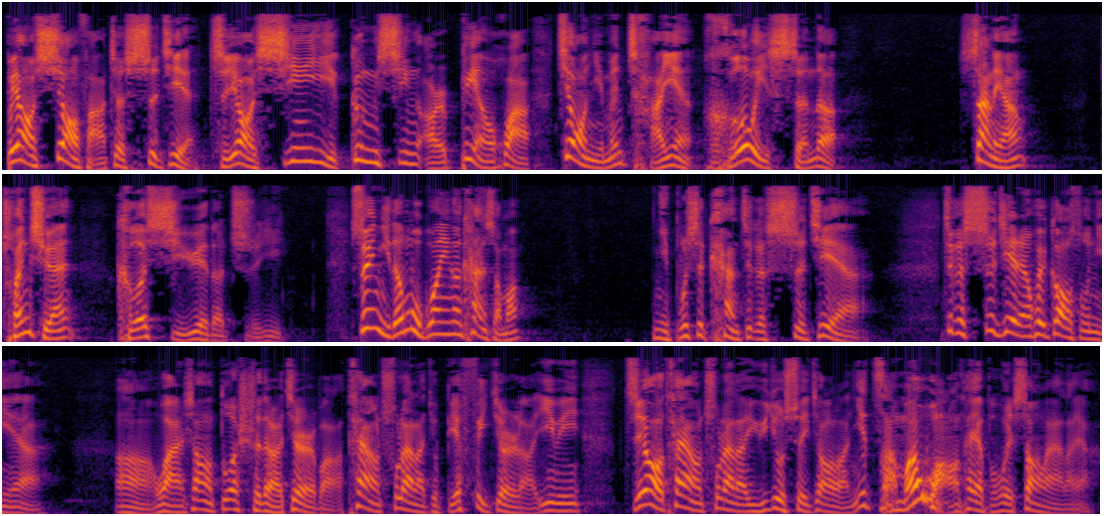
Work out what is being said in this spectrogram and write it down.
不要效法这世界，只要心意更新而变化，叫你们查验何为神的善良、纯全、可喜悦的旨意。所以你的目光应该看什么？你不是看这个世界，这个世界人会告诉你，啊，晚上多使点劲儿吧，太阳出来了就别费劲儿了，因为只要太阳出来了，鱼就睡觉了，你怎么网它也不会上来了呀，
